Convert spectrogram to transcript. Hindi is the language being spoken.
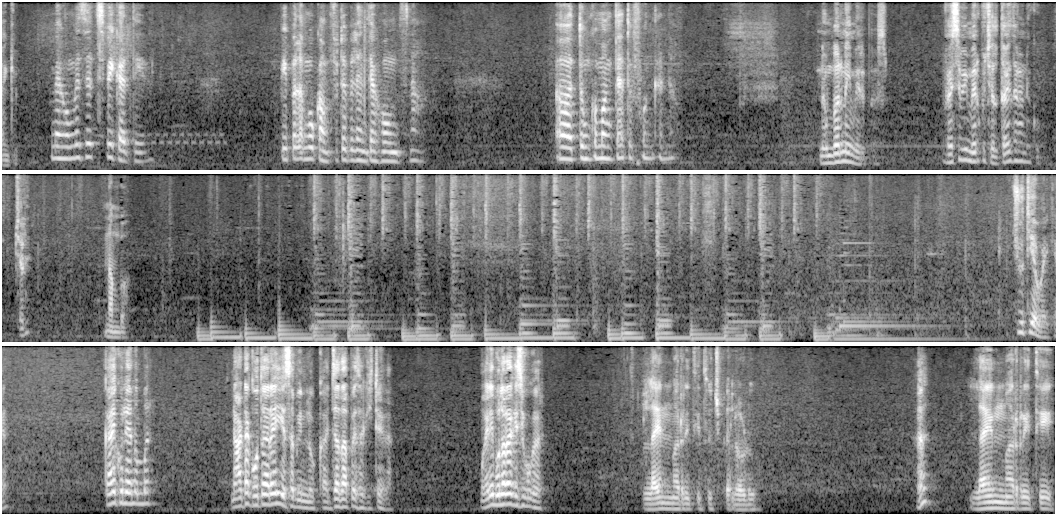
थैंक यू मैं होम विजिट्स भी करती हूँ। People are more comfortable in their homes ना अ, तुमको माँगता है तो फ़ोन करना। नंबर नहीं मेरे पास। वैसे भी मेरे को चलता है इधर आने को। चले। नंबर चूतिया हुआ क्या? काय को लिया नंबर नाटक होता रहे ये सब इन लोग का ज़्यादा पैसा खींचेगा। मैं नहीं बोला रहा किसी को घर। लाइन मर रही थी तुझ पे लोडू। हाँ? लाइन मर रही थी।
